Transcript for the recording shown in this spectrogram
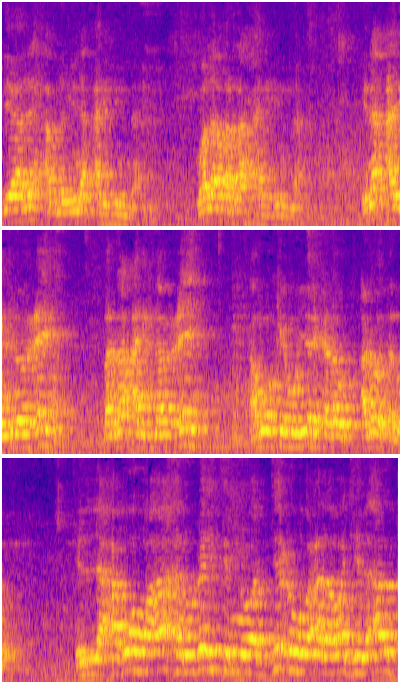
ديار حبنا من عرهن ولا برا عرهن إن عرك نوعين برا عرك نوعين أموك يميرك لو أنا وتلو. إلا حبوه آخر بيت نودعه على وجه الأرض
